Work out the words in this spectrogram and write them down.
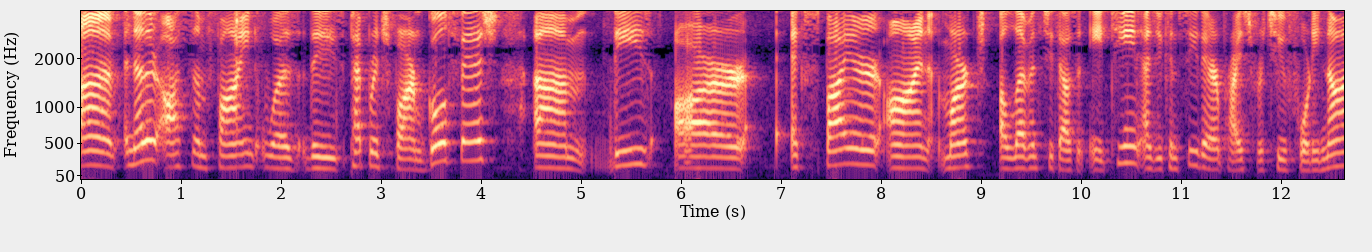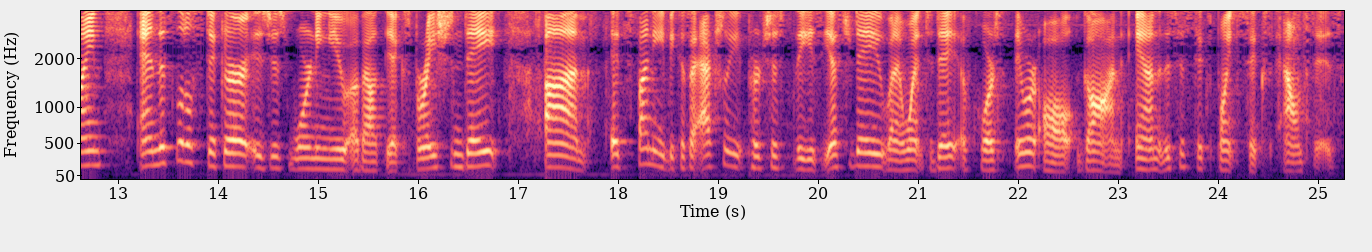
Um, another awesome find was these Pepperidge Farm goldfish. Um, these are expire on March 11th, 2018. As you can see, they are priced for $2.49. And this little sticker is just warning you about the expiration date. Um, it's funny because I actually purchased these yesterday. When I went today, of course, they were all gone. And this is 6.6 ounces.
